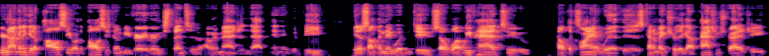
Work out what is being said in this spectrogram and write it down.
you're not going to get a policy or the policy is going to be very, very expensive. I would imagine that, and it would be, you know, something they wouldn't do. So what we've had to, help the client with is kind of make sure they got a patching strategy,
